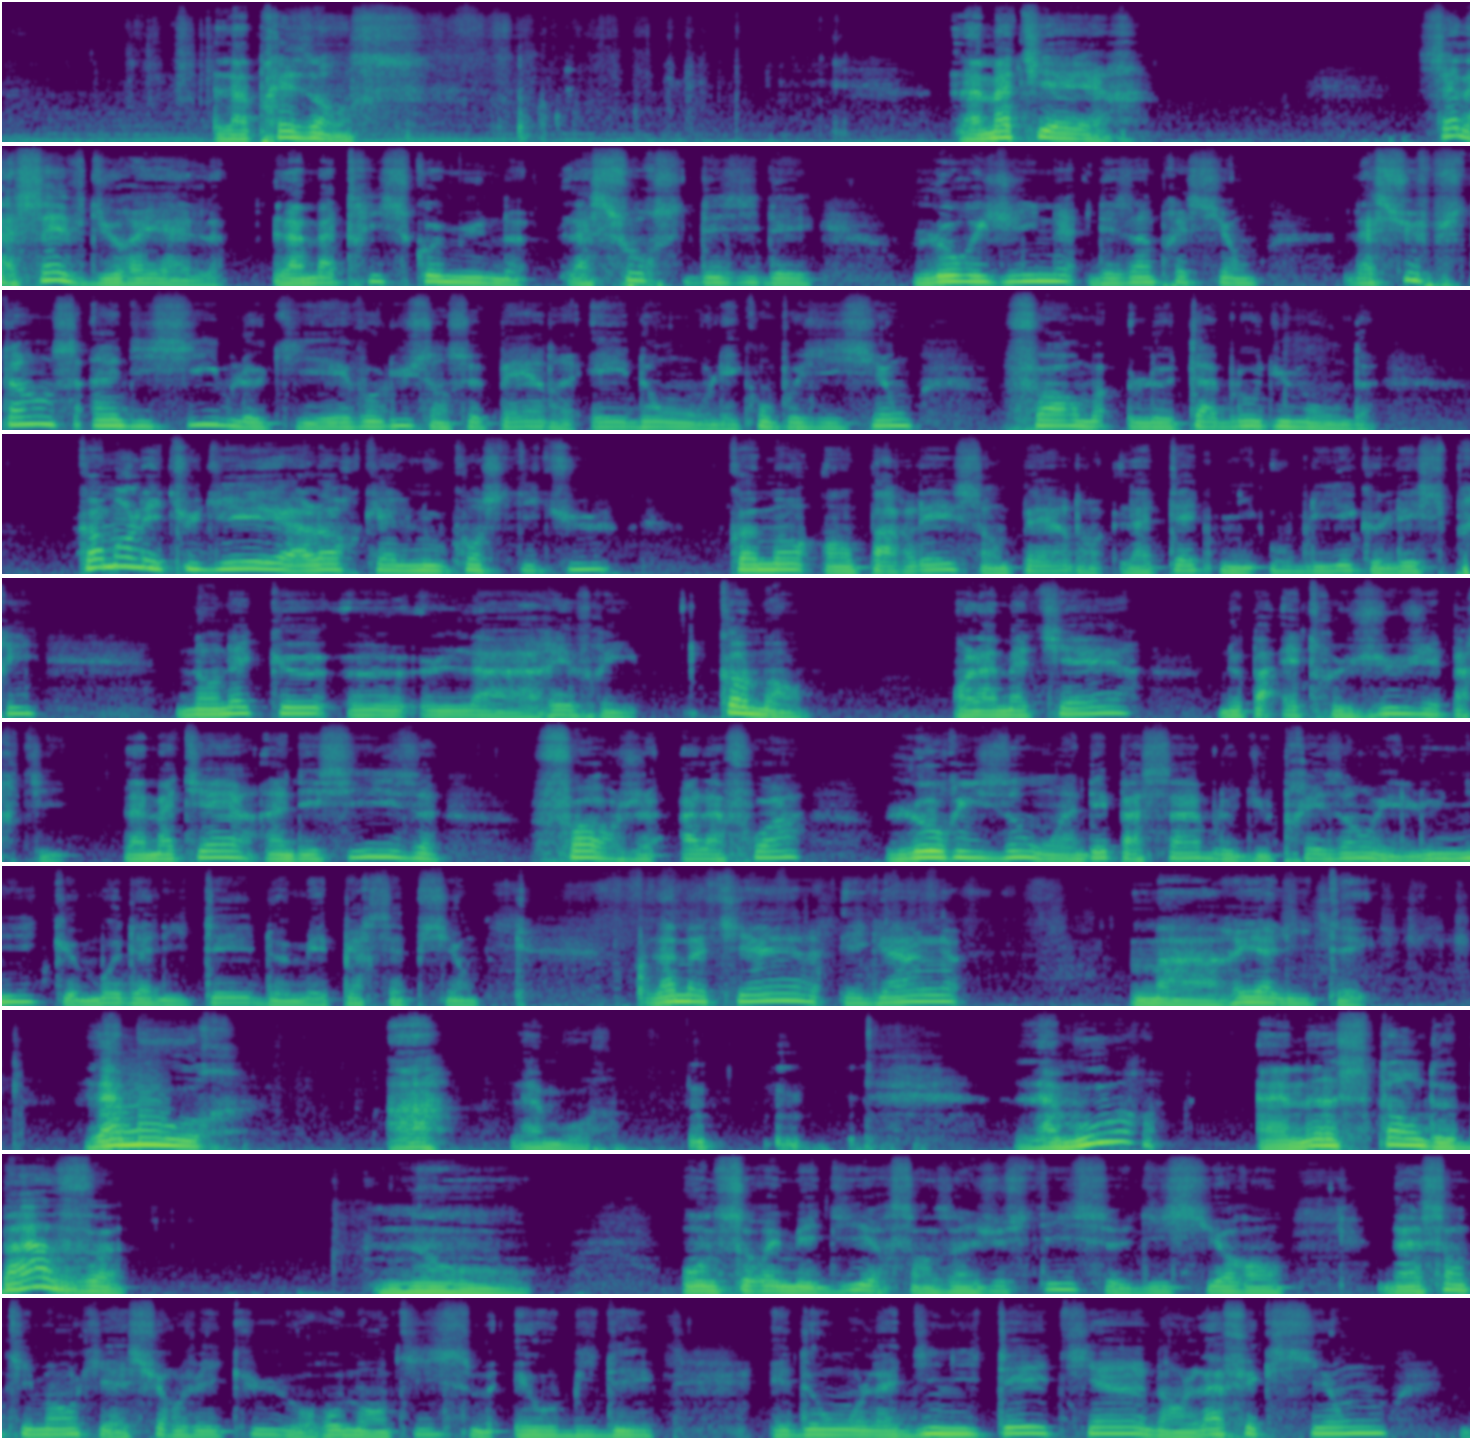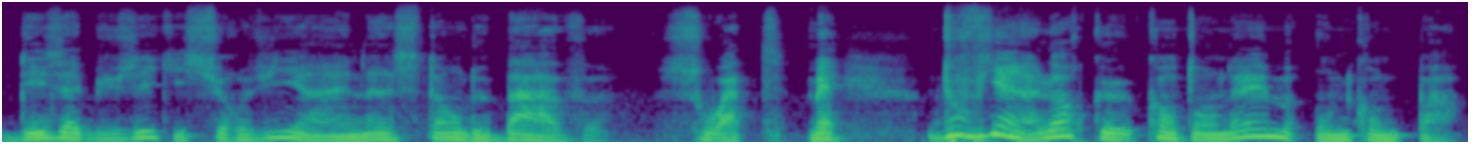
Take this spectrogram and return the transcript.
la présence. La matière, c'est la sève du réel, la matrice commune, la source des idées, l'origine des impressions, la substance indicible qui évolue sans se perdre et dont les compositions forme le tableau du monde. Comment l'étudier alors qu'elle nous constitue? Comment en parler sans perdre la tête ni oublier que l'esprit n'en est que euh, la rêverie? Comment, en la matière, ne pas être juge et parti? La matière indécise forge à la fois l'horizon indépassable du présent et l'unique modalité de mes perceptions. La matière égale ma réalité. L'amour. Ah, l'amour. l'amour Un instant de bave? Non. On ne saurait médire sans injustice, dit Sioran, d'un sentiment qui a survécu au romantisme et au bidet, et dont la dignité tient dans l'affection désabusée qui survit à un instant de bave. Soit. Mais D'où vient alors que, quand on aime, on ne compte pas?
